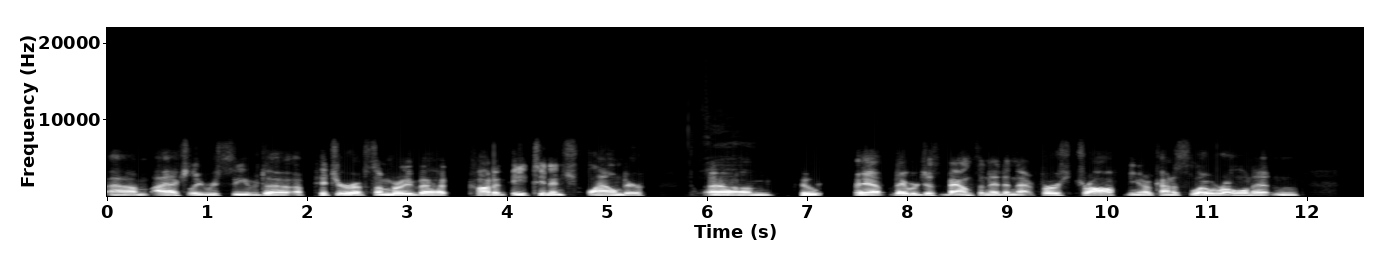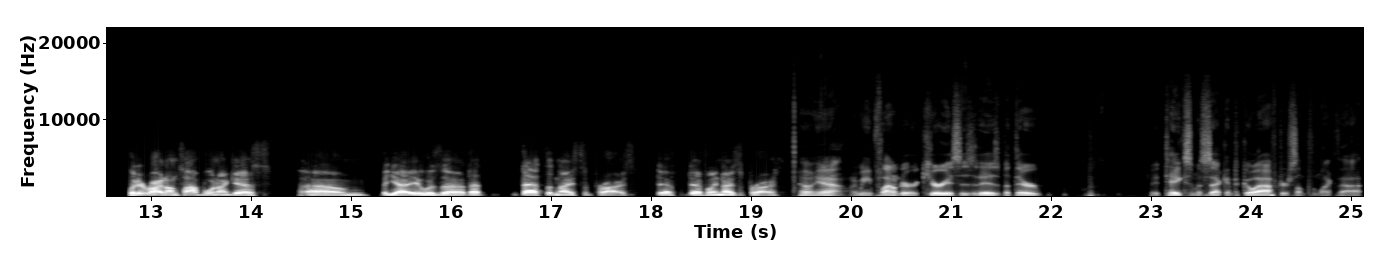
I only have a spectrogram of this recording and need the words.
um, I actually received a, a picture of somebody that caught an 18-inch flounder. Um, who, yeah, they were just bouncing it in that first trough, you know, kind of slow rolling it and put it right on top of one, I guess. Um, but yeah, it was a that that's a nice surprise. Def, definitely a nice surprise. Oh yeah, I mean flounder are curious as it is, but they're it takes him a second to go after something like that.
